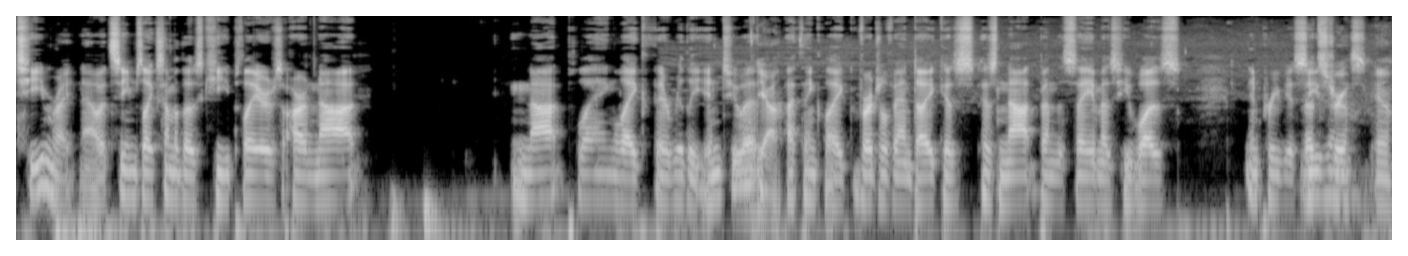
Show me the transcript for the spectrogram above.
team right now. It seems like some of those key players are not not playing like they're really into it. Yeah. I think like Virgil van Dijk has has not been the same as he was in previous That's true. seasons. Yeah.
